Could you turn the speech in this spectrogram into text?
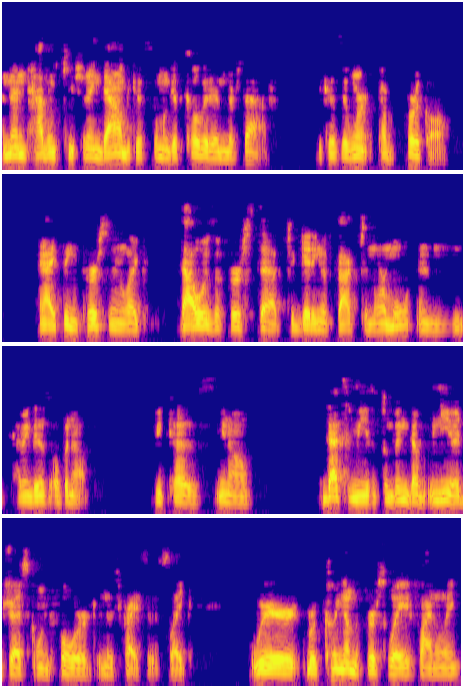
and then having to keep shutting down because someone gets COVID in their staff because they weren't proper protocol. And I think personally, like that was the first step to getting us back to normal and having business open up because, you know, that to me is something that we need to address going forward in this crisis. Like we're, we're coming on the first wave finally.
